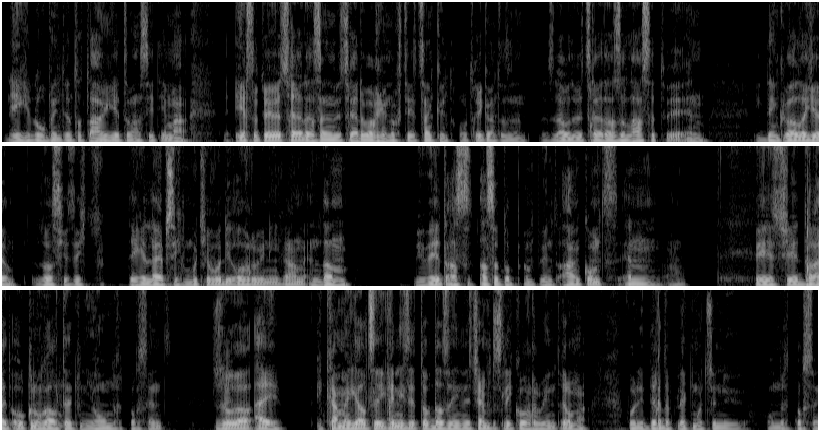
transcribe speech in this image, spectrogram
negen doelpunten in totaal gegeten van City, maar de eerste twee wedstrijden, dat zijn wedstrijden waar je nog steeds aan kunt optrekken, want dat zijn dezelfde wedstrijden als de laatste twee. En ik denk wel dat je, zoals je zegt, tegen Leipzig moet je voor die overwinning gaan. En dan, wie weet, als, als het op een punt aankomt en ja, PSG draait ook nog altijd niet 100%. Ze zullen wel, ey, ik ga mijn geld zeker niet zetten op dat ze in de Champions League overwinteren, maar voor die derde plek moet ze nu 100%,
